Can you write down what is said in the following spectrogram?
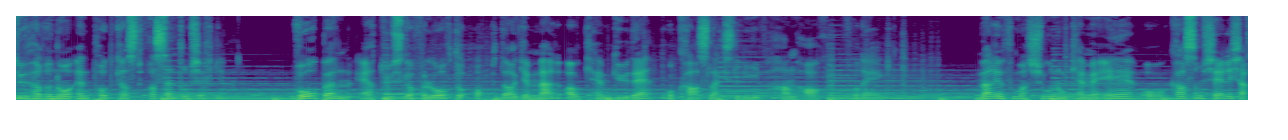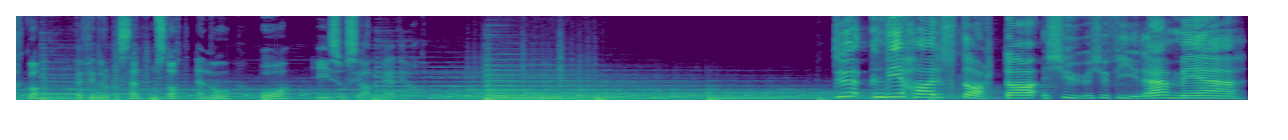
Du hører nå en podkast fra Sentrumskirken. Vår bønn er at du skal få lov til å oppdage mer av hvem Gud er, og hva slags liv han har for deg. Mer informasjon om hvem vi er og hva som skjer i kirka, befinner du på sentrums.no og i sosiale medier. Du, vi har starta 2024 med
